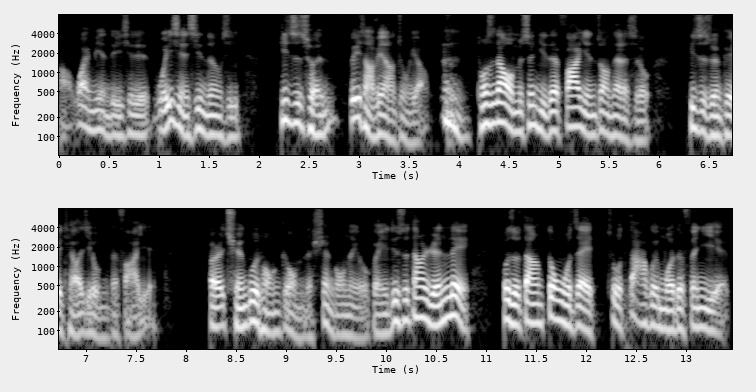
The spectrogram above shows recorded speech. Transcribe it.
啊外面的一些危险性的东西，皮质醇非常非常重要。同时，当我们身体在发炎状态的时候，皮质醇可以调节我们的发炎。而醛固酮跟我们的肾功能有关，也就是当人类或者当动物在做大规模的分野，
